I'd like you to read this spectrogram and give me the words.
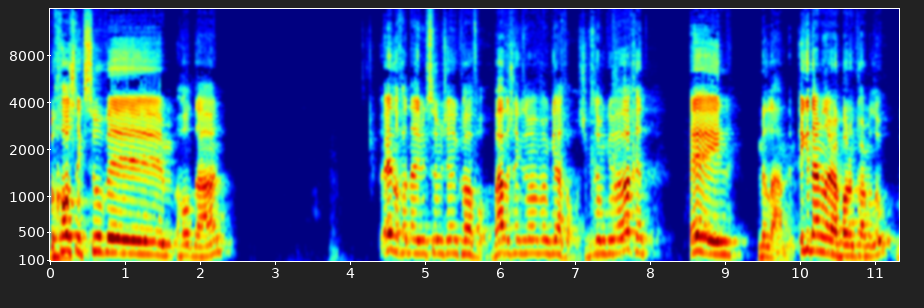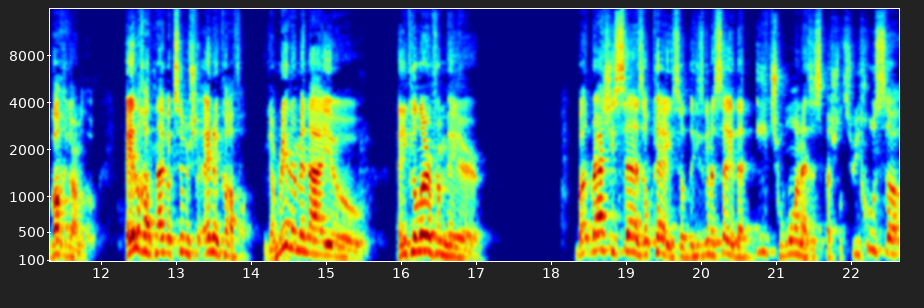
b'chol shnei ksuvim, hold on. Ein milamdim. Ikadam le rabbanon karmelu, vach karmelu. Ein And you can learn from here. But Rashi says, okay, so he's going to say that each one has a special tzrichusa.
